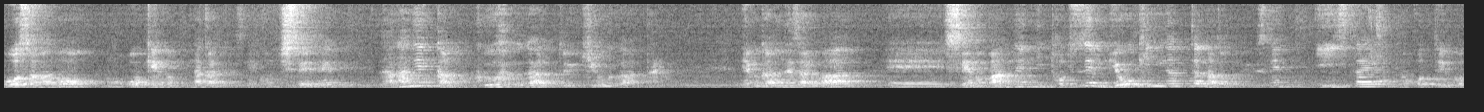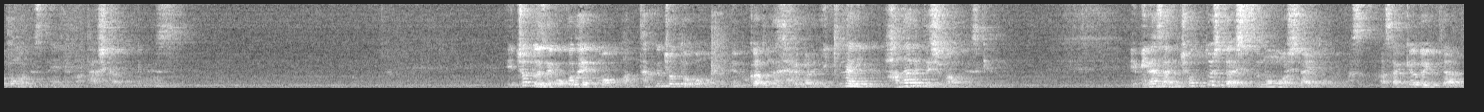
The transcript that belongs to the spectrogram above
王様の王権の中でですねこの治世で7年間の空白があるという記録があったりネブカドネザルは、えー、の晩年に突然病気になったなどというですね言い伝えが残っていることもですね、まあ、確かなわけですちょっとですねここでもう全くちょっとこのネブカドネザルからいきなり離れてしまうんですけど。皆さんにちょっとした質問をしたいと思います。先ほど言った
